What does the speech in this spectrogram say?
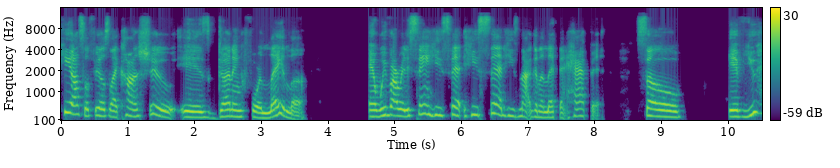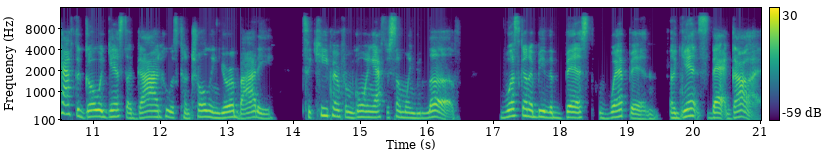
he also feels like Khonshu is gunning for Layla. And we've already seen he said he said he's not going to let that happen. So if you have to go against a god who is controlling your body to keep him from going after someone you love what's going to be the best weapon against that God?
